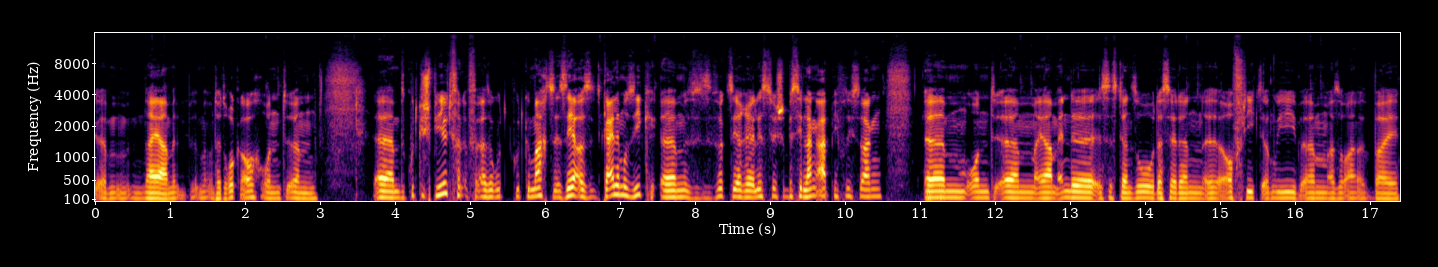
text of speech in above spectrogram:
ähm, naja, mit, mit, unter Druck auch und ähm, ähm, gut gespielt, also gut gut gemacht, sehr also, geile Musik, ähm, es wirkt sehr realistisch, ein bisschen langatmig, muss ich sagen. Ähm, und ähm, ja, am Ende ist es dann so, dass er dann äh, auffliegt irgendwie, ähm, also äh, bei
